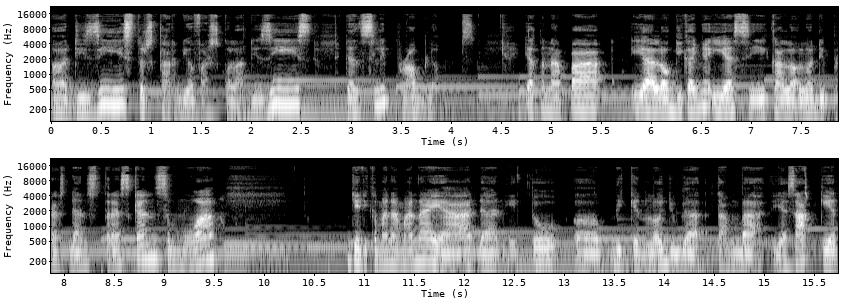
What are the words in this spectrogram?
uh, disease, terus cardiovascular disease, dan sleep problems. Ya kenapa? Ya logikanya iya sih kalau lo depres dan stres kan semua jadi ke mana-mana ya dan itu uh, bikin lo juga tambah ya sakit.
